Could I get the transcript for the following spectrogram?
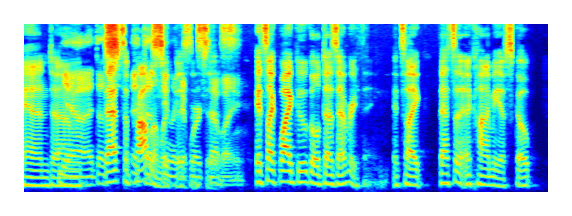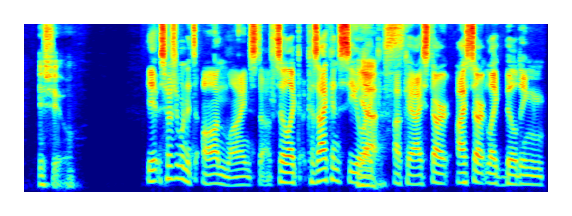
And um, Yeah, it does- that's a it problem with like it works that businesses. way. It's like why Google does everything. It's like that's an economy of scope issue. Yeah, especially when it's online stuff. So like, because I can see like, okay, I start I start like building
